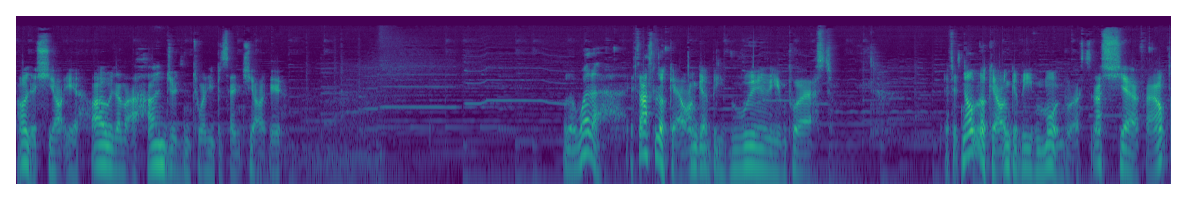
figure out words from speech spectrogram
I would have shot you. I would have 120% shot you. Well, the weather, if that's lookout, I'm going to be really impressed. If it's not lookout, I'm going to be even more impressed. That's sheriff out.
